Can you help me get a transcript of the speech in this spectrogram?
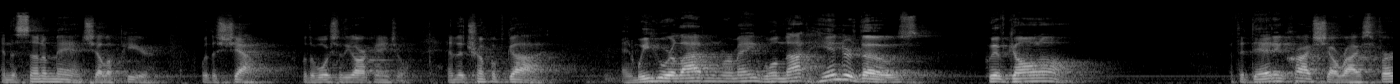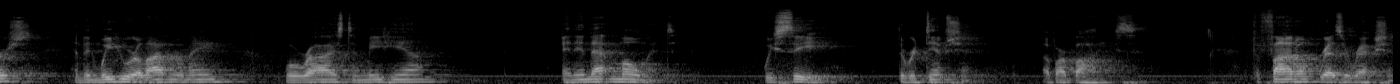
And the Son of Man shall appear with a shout, with the voice of the archangel, and the trump of God. And we who are alive and remain will not hinder those who have gone on. But the dead in Christ shall rise first, and then we who are alive and remain will rise to meet him. And in that moment, we see the redemption of our bodies. The final resurrection,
